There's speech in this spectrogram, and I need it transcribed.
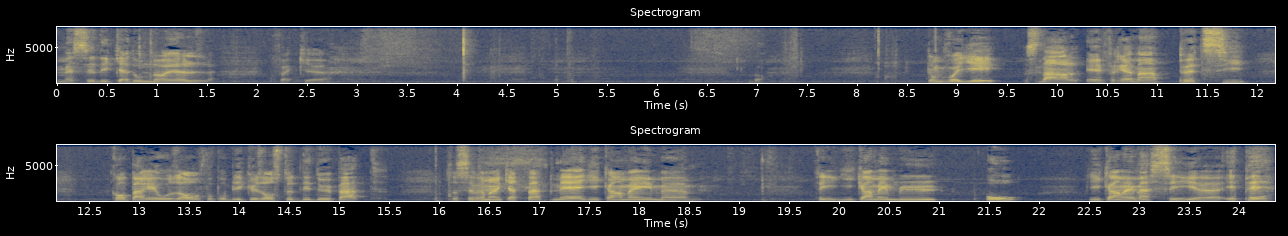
mais c'est des cadeaux de Noël. Fait que. Bon. Comme vous voyez, Snarl est vraiment petit comparé aux autres. Faut pas oublier que les autres, c'est toutes des deux pattes. Ça, c'est vraiment un quatre pattes, mais il est quand même. Euh, tu sais, il est quand même haut. Il est quand même assez euh, épais.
